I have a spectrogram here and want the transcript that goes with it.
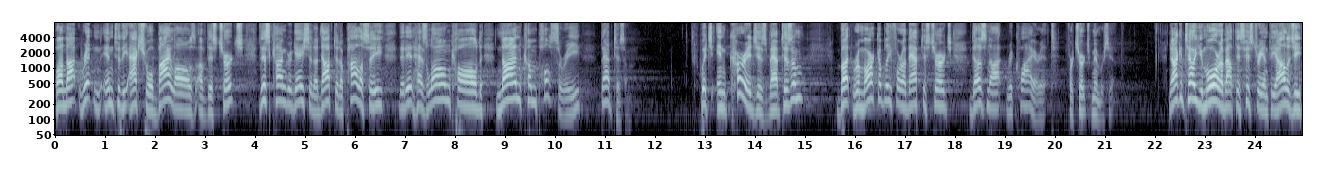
While not written into the actual bylaws of this church, this congregation adopted a policy that it has long called non compulsory baptism, which encourages baptism, but remarkably for a Baptist church, does not require it for church membership. Now, I can tell you more about this history and theology,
